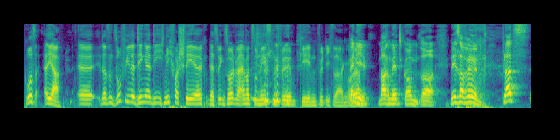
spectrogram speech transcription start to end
Groß, äh, ja, äh, da sind so viele Dinge, die ich nicht verstehe. Deswegen sollten wir einfach zum nächsten Film gehen, würde ich sagen. Benny, mach mit, komm. So, nächster Film. Platz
